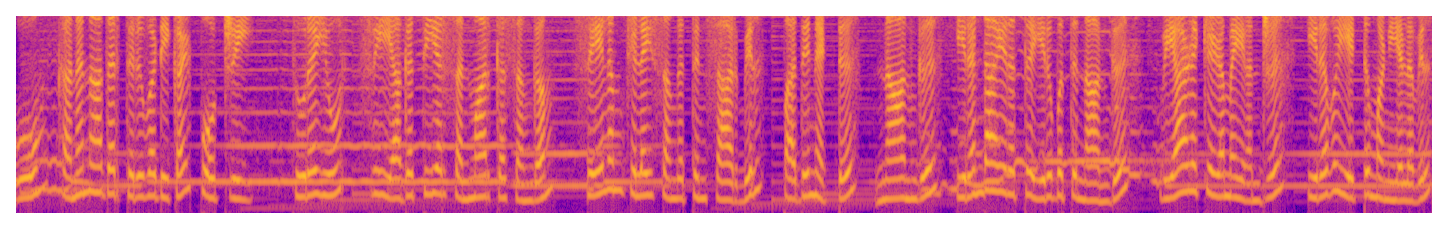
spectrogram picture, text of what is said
ஓம் கணநாதர் திருவடிகள் போற்றி. துறையூர் ஸ்ரீ அகத்தியர் சன்மார்க்க சங்கம் சேலம் கிளை சங்கத்தின் சார்பில் பதினெட்டு நான்கு இரண்டாயிரத்து இருபத்து நான்கு வியாழக்கிழமை அன்று இரவு எட்டு மணியளவில்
